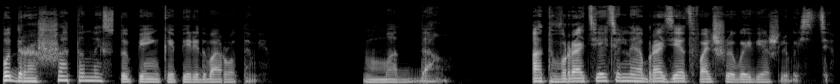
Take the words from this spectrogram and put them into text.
под расшатанной ступенькой перед воротами. Мадам, отвратительный образец фальшивой вежливости.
